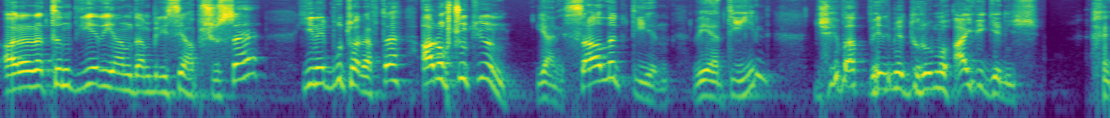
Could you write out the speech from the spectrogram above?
Ararat'ın diğer yandan birisi hapşırsa yine bu tarafta arokçutuyun yani sağlık diyen veya değil cevap verme durumu hayli geniş.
